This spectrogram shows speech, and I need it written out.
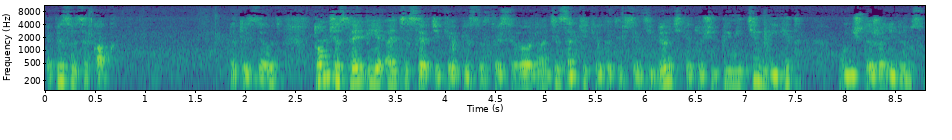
Описывается как. это сделать. В том числе и антисептики описываются. То есть антисептики, вот эти все антибиотики, это очень примитивный вид уничтожения вирусов.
